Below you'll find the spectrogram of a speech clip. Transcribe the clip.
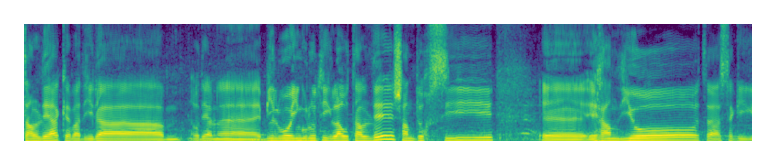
taldeak badira, ordean, eh, Bilbo ingurutik lau talde, Santurzi, eh, Errandio, eta ez dakik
